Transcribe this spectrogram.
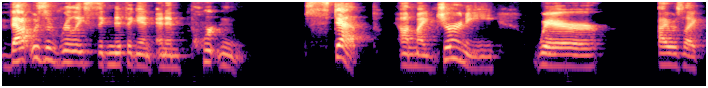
that was a really significant and important step on my journey where I was like,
